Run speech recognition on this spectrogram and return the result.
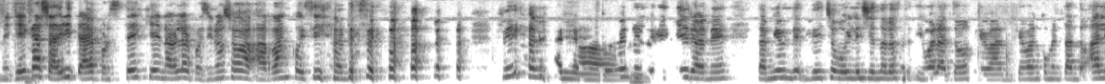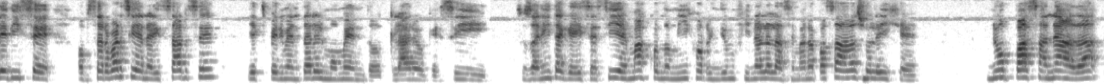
Me quedé calladita, ¿eh? por si ustedes quieren hablar, porque si no yo arranco y sí, entonces díganle, comenten lo que quieran, ¿eh? También, de, hecho, voy leyéndolos igual a todos que van, que van comentando. Ale dice, observarse y analizarse y experimentar el momento. Claro que sí. Susanita que dice, sí, es más, cuando mi hijo rindió un final a la semana pasada, yo le dije, no pasa nada,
